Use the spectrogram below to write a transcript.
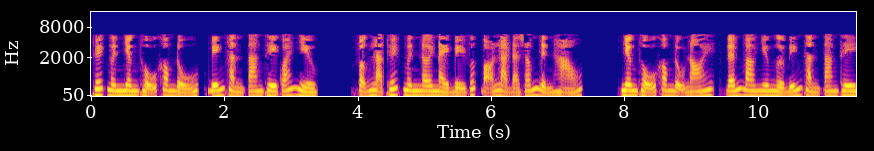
Thuyết minh nhân thủ không đủ, biến thành tan thi quá nhiều. Vẫn là thuyết minh nơi này bị vứt bỏ là đã sớm định hảo. Nhân thủ không đủ nói, đến bao nhiêu người biến thành tan thi,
